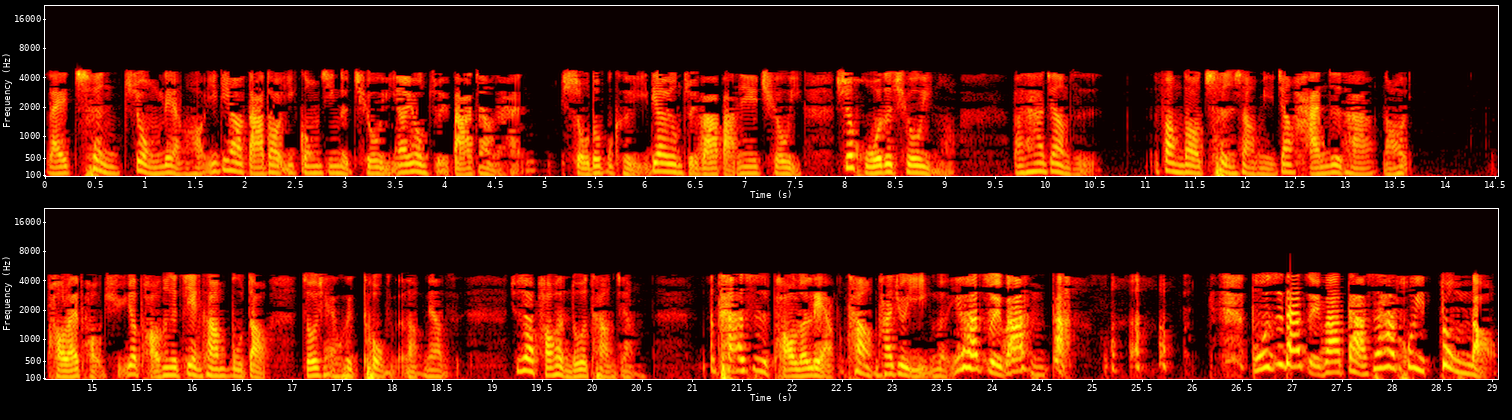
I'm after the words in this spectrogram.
来称重量哈，一定要达到一公斤的蚯蚓，要用嘴巴这样的含，手都不可以，一定要用嘴巴把那些蚯蚓是活的蚯蚓啊，把它这样子。放到秤上面，这样含着它，然后跑来跑去，要跑那个健康步道，走起来会痛的啊，那样子，就是要跑很多趟这样。他是跑了两趟，他就赢了，因为他嘴巴很大，不是他嘴巴大，是他会动脑，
